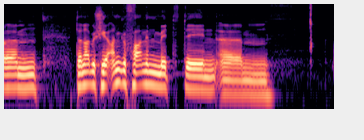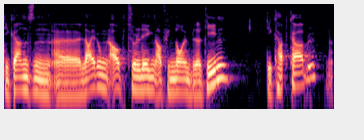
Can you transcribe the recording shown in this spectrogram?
Ähm, dann habe ich hier angefangen mit den ähm, die ganzen äh, Leitungen aufzulegen auf die neuen Platinen, die Cut-Kabel. Ne?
